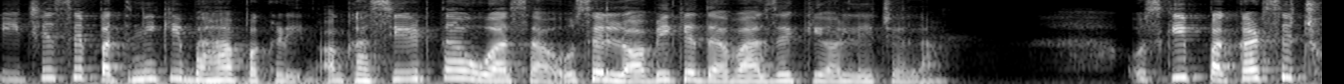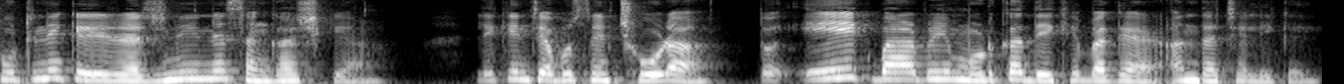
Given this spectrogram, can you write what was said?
पीछे से पत्नी की बाह पकड़ी और घसीटता हुआ सा उसे लॉबी के दरवाजे की ओर ले चला। उसकी पकड़ से छूटने के लिए रजनी ने संघर्ष किया, लेकिन जब उसने छोड़ा तो एक बार भी मुड़कर देखे बगैर अंदर चली गई।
